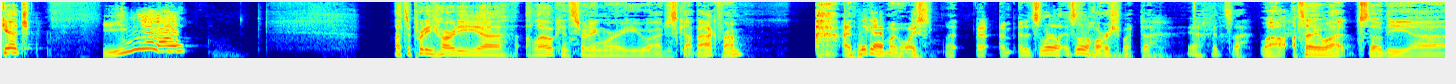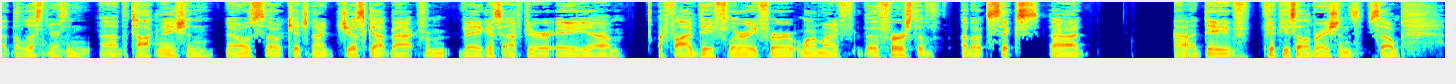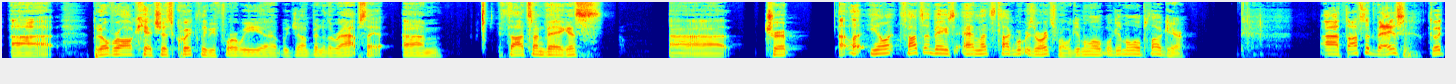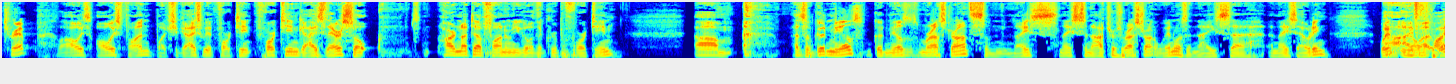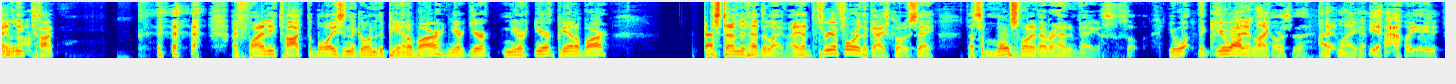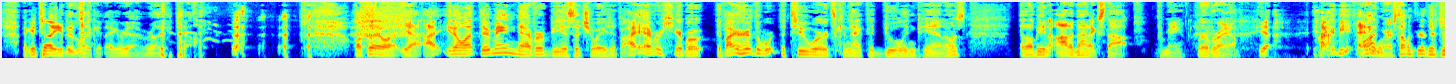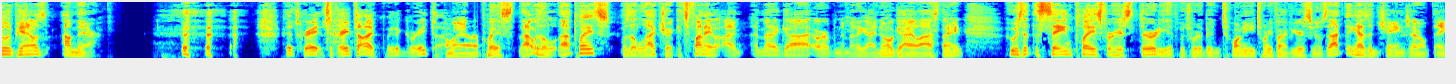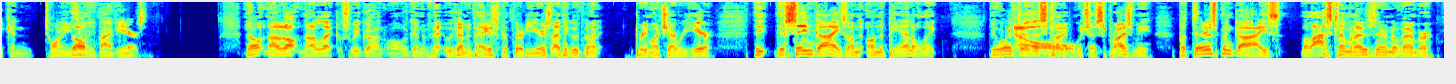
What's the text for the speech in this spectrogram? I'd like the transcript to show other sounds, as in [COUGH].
Kitch. Hello. That's a pretty hearty uh, hello, considering where you uh, just got back from. [COUGHS] I think I have my voice, but, and it's a little it's a little harsh, but uh, yeah, it's uh, Well, I'll tell you what. So the uh, the listeners and uh, the Talk Nation knows. So Kitch and I just got back from Vegas after a um, a five day flurry for one of my the first of about six uh, uh, Dave 50th celebrations. So, uh, but overall, Kitch, just quickly before we uh, we jump into the wraps, I, um, thoughts on Vegas uh, trip. Uh, let- you know what? Thoughts on Vegas, and let's talk about Resorts World. We'll give them a little. We'll give them a little plug here. uh, thoughts on Vegas. Good trip, always always fun. Bunch of guys. We had 14, 14 guys there, so it's hard not to have fun when you go with a group of fourteen. Um, [CLEARS THROAT] had some good meals, good meals at some restaurants, some nice nice Sinatra's restaurant. Wynn was a nice uh, a nice outing. Win- Uh, I finally awesome. [LAUGHS] I finally talked the boys into going to the piano bar, New York, New York, New York, New York piano bar. Best time they've had in their life. I had three or four of the guys come up and say that's the most fun I've ever had in Vegas. So you're you're welcome. I didn't like That it. the- I didn't like it. [LAUGHS] yeah, oh, yeah, I could tell you didn't like it. I really, really could tell. [LAUGHS] I'll tell you what. Yeah, I. You know what? There may never be a situation if I ever hear about if I heard the the two words connected, dueling pianos, that'll be an automatic stop for me wherever I am. Yeah, I could be anywhere. If someone says they're dueling pianos, I'm there. [LAUGHS] It's great. It's a great time. We had a great time. Oh my god, that place that was a, that place was electric. It's funny. I, I met a guy, or I met a guy. I know a guy last night who was at the same place for his 30th, which would have been 20, 25 years ago. So that thing hasn't changed. I don't think in 20, No. 25 years. No, not at all. Not a lot. Because we've gone. Well, we've gone. To, we've gone to Vegas for thirty years. I think we've gone pretty much every year. The the same guys on on the piano. Like they weren't there this time, which has surprised me. But there's been guys. The last time when I was there in November,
